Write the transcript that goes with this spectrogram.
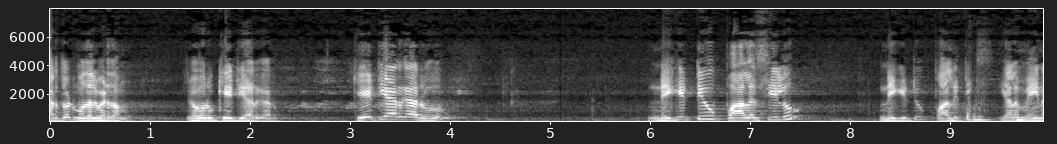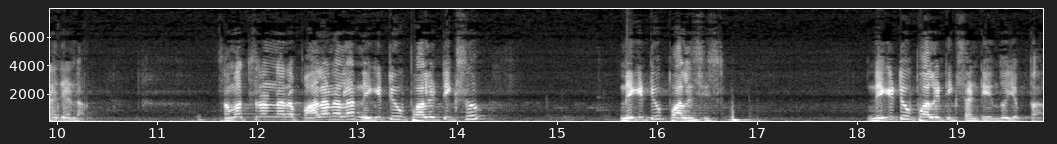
గారితో మొదలు పెడదాం. ఎవరు? కేటీఆర్ గారు. కేటీఆర్ గారు నెగిటివ్ పాలసీలు నెగిటివ్ పాలిటిక్స్ ఇలా మెయిన్ అజెండా. సంవత్సరంన్నర పాలనల negative politics negative policies. Negative politics అంటే ఏందో చెప్తా.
